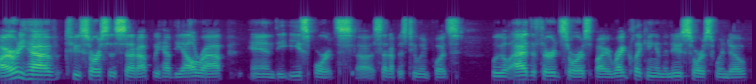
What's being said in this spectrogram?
I already have two sources set up. We have the LRAP and the esports uh, set up as two inputs. We will add the third source by right-clicking in the new source window,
